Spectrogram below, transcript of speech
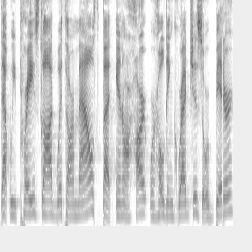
that we praise God with our mouth, but in our heart we're holding grudges or bitter,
